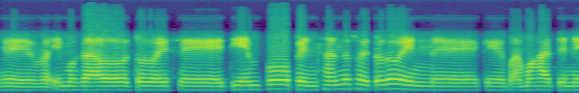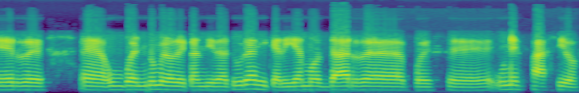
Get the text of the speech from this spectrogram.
Eh, hemos dado todo ese tiempo pensando sobre todo en eh, que vamos a tener eh, eh, un buen número de candidaturas y queríamos dar eh, pues eh, un espacio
